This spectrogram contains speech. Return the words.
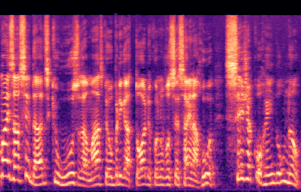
mas há cidades que o uso da máscara é obrigatório quando você sai na rua, seja correndo ou não.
